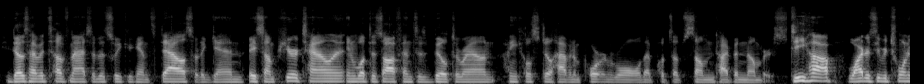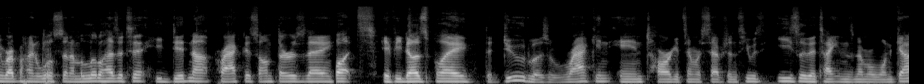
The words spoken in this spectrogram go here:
he does have a tough matchup this week against Dallas, but again, based on pure talent and what this offense is built around, I think he'll still have an important role that puts up some type of numbers. D Hop, wide receiver 20, right behind Wilson. I'm a little hesitant. He did not practice on Thursday, but if he does play, the dude was racking in targets and receptions. He was easily the Titans' number one guy.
